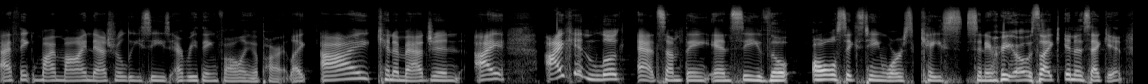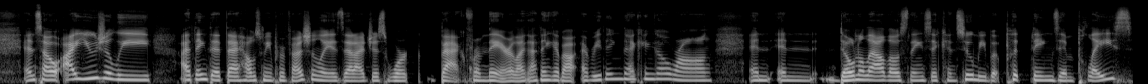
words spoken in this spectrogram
I think my mind naturally sees everything falling apart. Like I can imagine I I can look at something and see the all 16 worst case scenarios like in a second. And so I usually I think that that helps me professionally is that I just work back from there. Like I think about everything that can go wrong and and don't allow those things to consume me but put things in place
